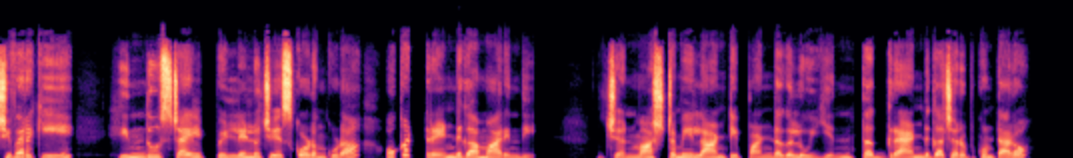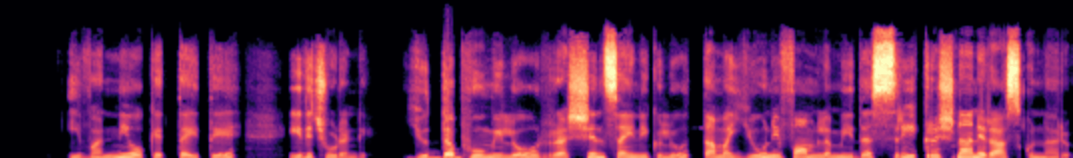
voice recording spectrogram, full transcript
చివరికి హిందూ స్టైల్ పెళ్ళిళ్ళు చేసుకోవడం కూడా ఒక ట్రెండ్గా మారింది. జన్మాష్టమి లాంటి పండగలు ఎంత గ్రాండ్గా జరుపుకుంటారో ఇవన్నీ ఒకెత్తైతే ఇది చూడండి. యుద్ధభూమిలో రష్యన్ సైనికులు తమ యూనిఫాంల మీద శ్రీకృష్ణాని రాసుకున్నారు.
